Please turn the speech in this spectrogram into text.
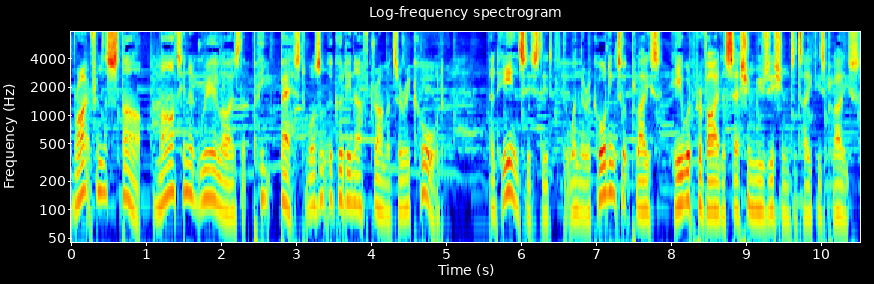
Right from the start, Martin had realised that Pete Best wasn't a good enough drummer to record, and he insisted that when the recording took place, he would provide a session musician to take his place.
